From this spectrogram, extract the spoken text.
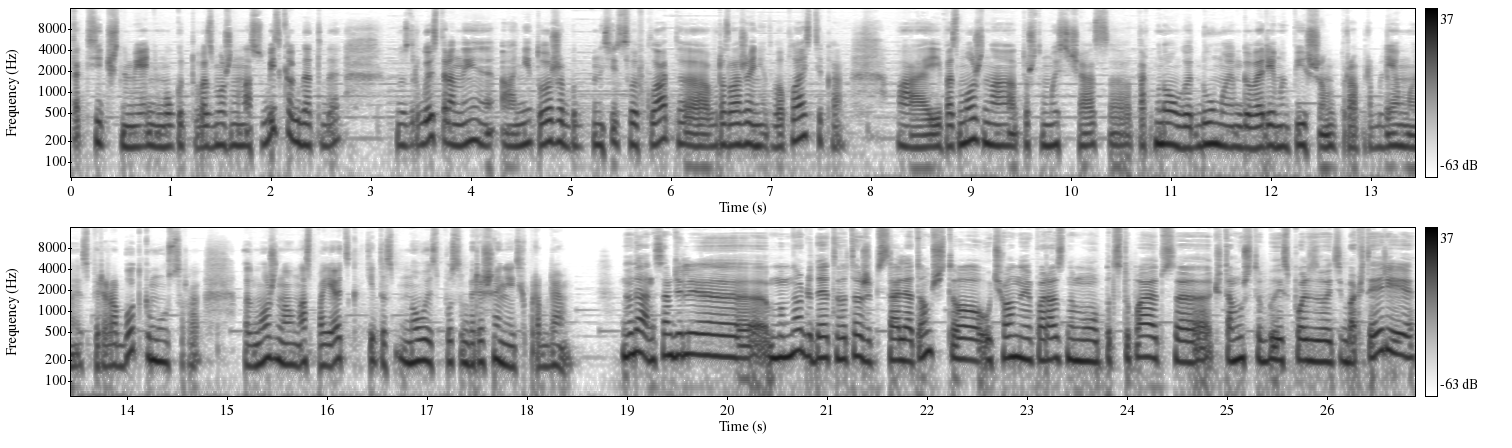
токсичными, они могут, возможно, нас убить когда-то, да, но, с другой стороны, они тоже будут носить свой вклад э, в разложение этого пластика. А, и, возможно, то, что мы сейчас э, так много думаем, говорим и пишем про проблемы с переработкой мусора, возможно, у нас появятся какие-то новые способы решения этих проблем. Ну да, на самом деле мы много до этого тоже писали о том, что ученые по-разному подступаются к тому, чтобы использовать бактерии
